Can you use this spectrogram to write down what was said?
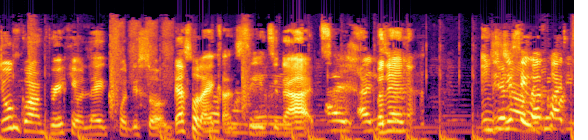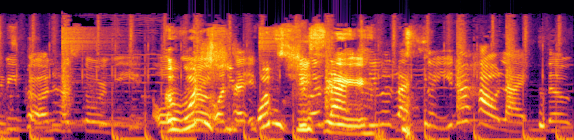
don't go and break your leg for the song. That's what oh I can say to that. I, I but then in did general, you see what Cardi B put on her story? Or, oh, what, no, on her, what did she, she was say? Like, she was like, so you know how like the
